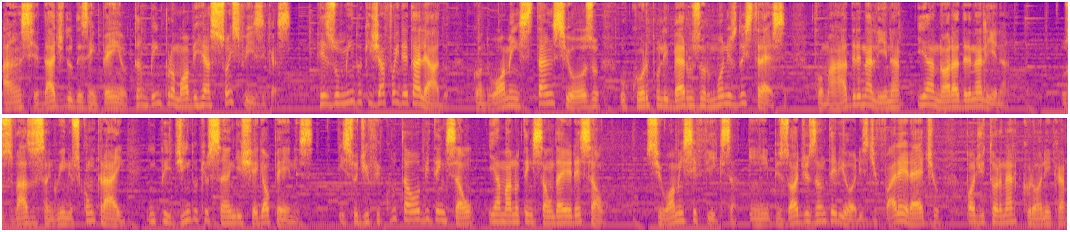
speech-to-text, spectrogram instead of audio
A ansiedade do desempenho também promove reações físicas. Resumindo o que já foi detalhado, Quando o homem está ansioso, o corpo libera os hormônios do estresse, como a adrenalina e a noradrenalina. Os vasos sanguíneos contraem, impedindo que o sangue chegue ao pênis. Isso dificulta a obtenção e a manutenção da ereção. Se o homem se fixa em episódios anteriores de falha erétil, pode tornar crônica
